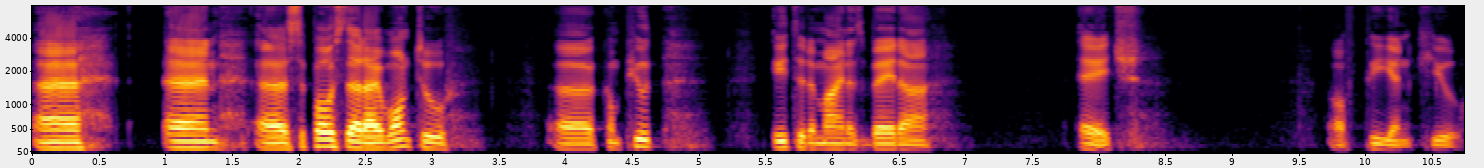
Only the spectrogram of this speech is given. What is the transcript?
uh, and uh, suppose that I want to uh, compute e to the minus beta h of p and q.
